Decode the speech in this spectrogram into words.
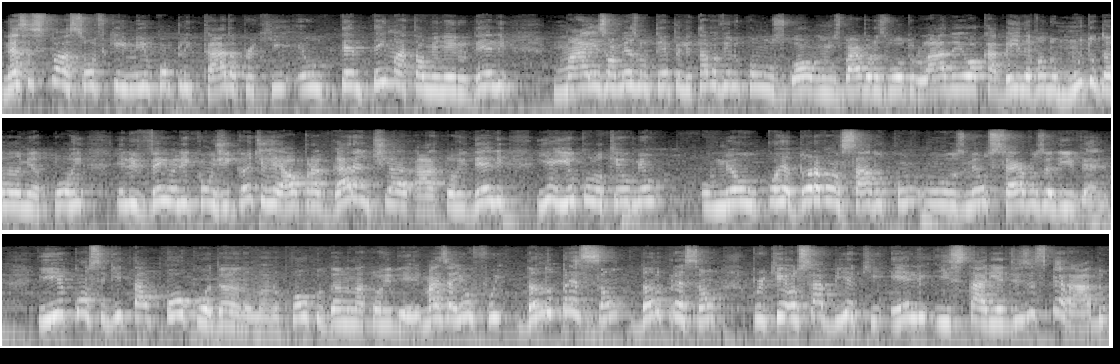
Nessa situação eu fiquei meio complicada, porque eu tentei matar o mineiro dele, mas ao mesmo tempo ele tava vindo com uns, uns bárbaros do outro lado, e eu acabei levando muito dano na minha torre, ele veio ali com o gigante real para garantir a, a torre dele, e aí eu coloquei o meu o meu corredor avançado com os meus servos ali, velho. E consegui dar pouco dano, mano, pouco dano na torre dele. Mas aí eu fui dando pressão, dando pressão, porque eu sabia que ele estaria desesperado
